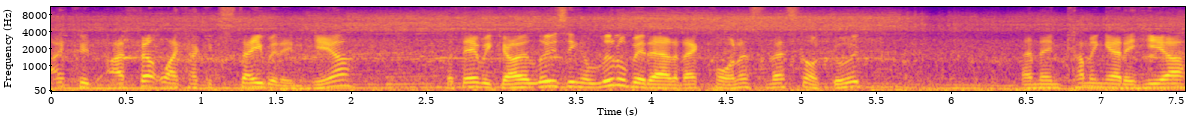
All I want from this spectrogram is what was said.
I could I felt like I could stay with him here. But there we go, losing a little bit out of that corner, so that's not good. And then coming out of here.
